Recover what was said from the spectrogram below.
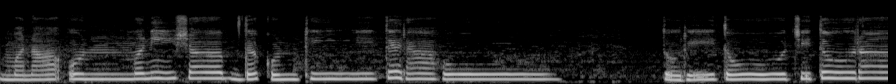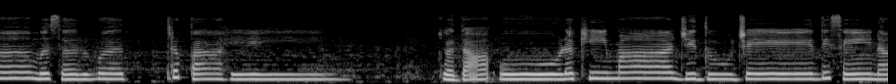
मना उन्मनी शब्द कुंठित राहो तोरे तो तो राम सर्वत्र पाहे. कदा ओळखी माझी दुजे दिसेना.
